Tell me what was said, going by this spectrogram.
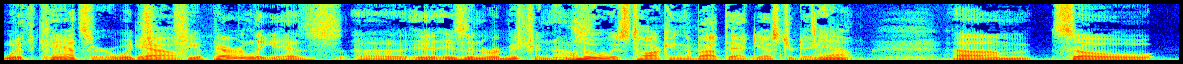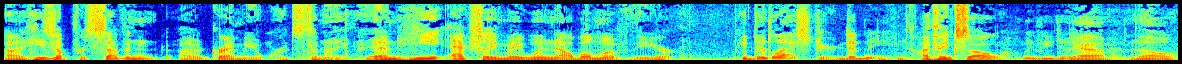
with cancer, which Yeah. she, she apparently has uh, is in remission now. Lou was talking about that yesterday. Yeah. Um, so uh, he's up for seven uh, Grammy awards tonight, and he actually may win Album of the Year. He did last year, didn't he? I think so. Maybe he did. Yeah. No.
